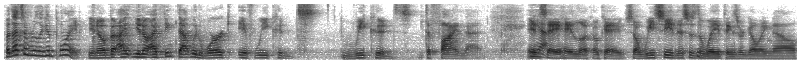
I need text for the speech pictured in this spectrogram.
But that's a really good point. You know, but I you know I think that would work if we could we could define that and Yeah. say, hey, look, okay, so we see this is the way things are going now.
